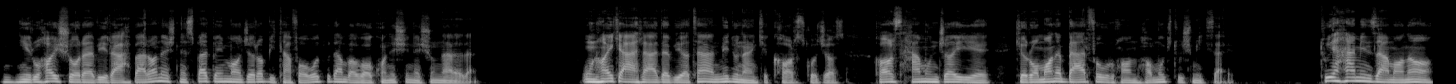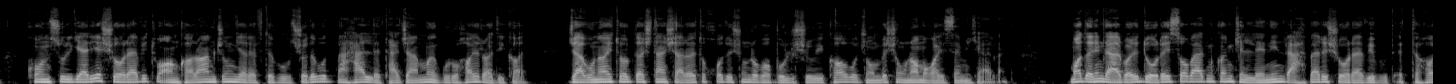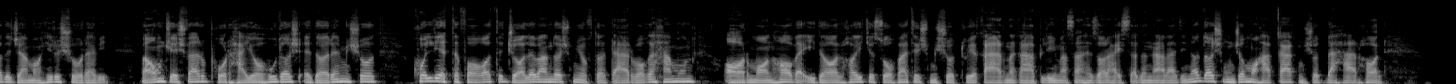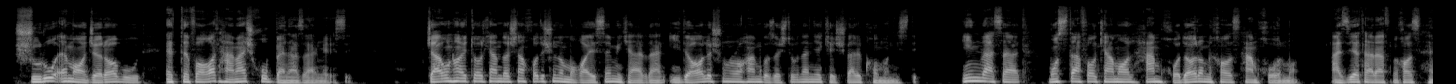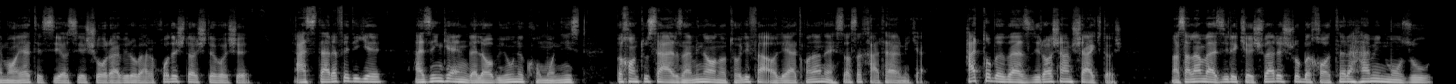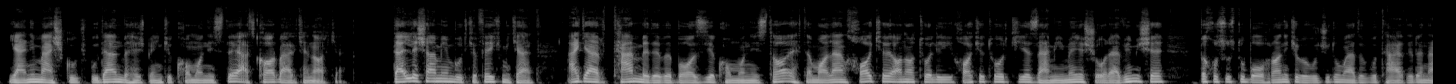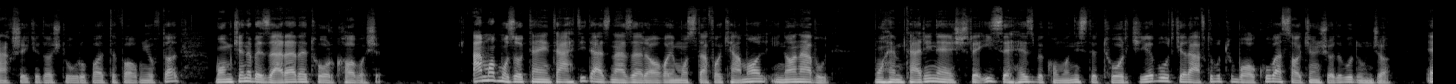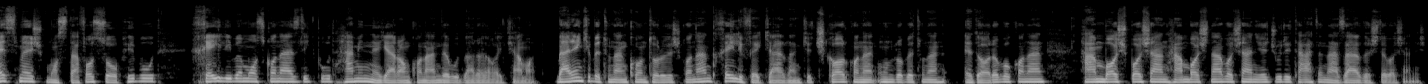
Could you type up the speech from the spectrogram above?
نیروهای شوروی رهبرانش نسبت به این ماجرا بی تفاوت بودن و واکنشی نشون ندادن. اونهایی که اهل ادبیاتن می‌دونن که کارس کجاست. کارس همون جاییه که رمان برف اورهان هاموک توش میگذره. توی همین زمانا کنسولگری شوروی تو آنکارا هم جون گرفته بود. شده بود محل تجمع گروه های رادیکال. جوانای ترک داشتن شرایط خودشون رو با بولشویکا و جنبش اونا مقایسه می‌کردن. ما داریم درباره دوره صحبت می‌کنیم که لنین رهبر شوروی بود اتحاد جماهیر شوروی و اون کشور رو پرهیاهو داشت اداره می‌شد کلی اتفاقات جالب هم داشت میافتاد. در واقع همون آرمان ها و ایدئال هایی که صحبتش می‌شد توی قرن قبلی مثلا 1890 اینا داشت اونجا محقق می‌شد به هر حال. شروع ماجرا بود. اتفاقات همش خوب به نظر می‌رسید. جوان های ترک هم داشتن خودشون رو مقایسه می‌کردن. ایدئالشون رو هم گذاشته بودن یه کشور کمونیستی. این وسط مصطفی کمال هم خدا رو می‌خواست هم خورما از یه طرف می‌خواست حمایت سیاسی شوروی رو برای خودش داشته باشه. از طرف دیگه از اینکه انقلابیون کمونیست بخوان تو سرزمین آناتولی فعالیت کنن احساس خطر می‌کرد. حتی به وزیراش هم شک داشت. مثلا وزیر کشورش رو به خاطر همین موضوع یعنی مشکوک بودن بهش به اینکه کمونیسته از کار برکنار کرد. دلیلش هم این بود که فکر می‌کرد اگر تم بده به بازی کمونیست ها احتمالا خاک آناتولی خاک ترکیه زمیمه شوروی میشه. به خصوص تو بحرانی که به وجود اومده بود تغییر نقشه که داشت تو اروپا اتفاق میافتاد ممکنه به ضرر ترک ها باشه. اما بزرگترین تهدید از نظر آقای مصطفی کمال اینا نبود. مهمترینش رئیس حزب کمونیست ترکیه بود که رفته بود تو باکو و ساکن شده بود اونجا. اسمش مصطفی صبحی بود خیلی به مسکو نزدیک بود همین نگران کننده بود برای آقای کمال. برای اینکه بتونن کنترلش کنند خیلی فکر کردن که چیکار کنن اون رو بتونن اداره بکنن هم باش باشن هم باش نباشن یه جوری تحت نظر داشته باشنش.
